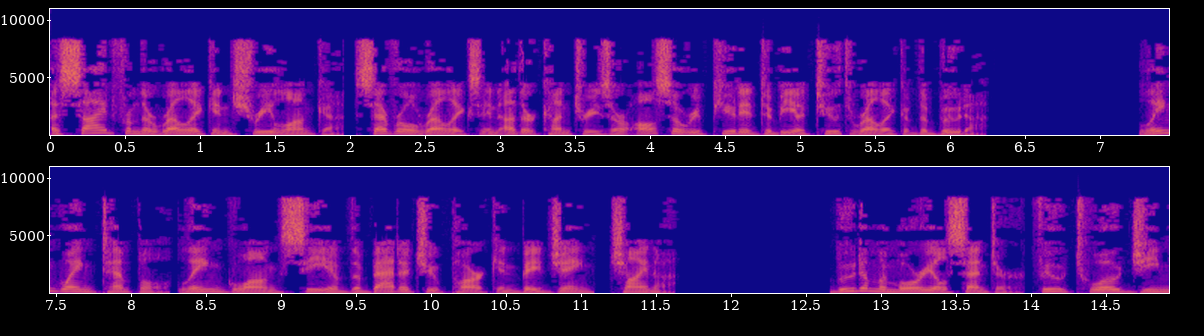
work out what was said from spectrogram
Aside from the relic in Sri Lanka, several relics in other countries are also reputed to be a tooth relic of the Buddha. Lingguang Temple Ling Guang Si of the Badachu Park in Beijing, China. Buddha Memorial Center Fu Tuo Jin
